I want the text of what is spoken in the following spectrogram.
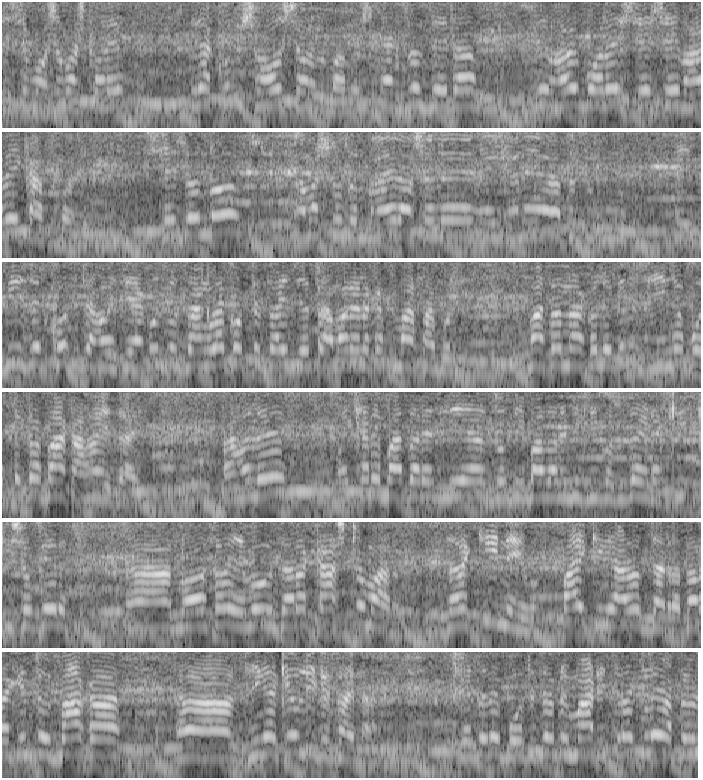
দেশে বসবাস করে, এরা খুবই সহজ, সরল মানুষ। একজন যেটা যেভাবে বলে, সে সেইভাবেই কাজ করে। সেই জন্য আমার সুজন ভাইয়ের আসলে এইখানে এতটুকু এই বীজের ক্ষতিটা হয়েছে। এখন তো জাংলা করতে যাই, যেহেতু আমার এলাকাতে মাছা বলি। মাছা না করলে কিন্তু ঝিঙ্গা প্রত্যেকটা বাঁকা হয়ে যায়। তাহলে ওইখানে বাজারে নিয়ে যদি বাজারে বিক্রি করতে যায় এটা কৃষকের লস হয় এবং যারা কাস্টমার যারা কিনে পাইকারি আড়তদাররা, তারা কিন্তু ওই ঝিঙ্গা কেউ নিতে চায় না। সেজন্য বলতেছে, আপনি মাটিতে রাখলে আপনার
